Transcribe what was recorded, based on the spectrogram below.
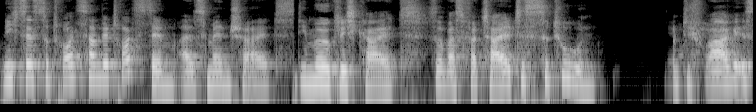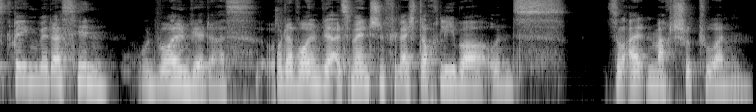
Nichtsdestotrotz haben wir trotzdem als Menschheit die Möglichkeit, sowas Verteiltes zu tun. Und die Frage ist, kriegen wir das hin? Und wollen wir das? Oder wollen wir als Menschen vielleicht doch lieber uns so alten Machtstrukturen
